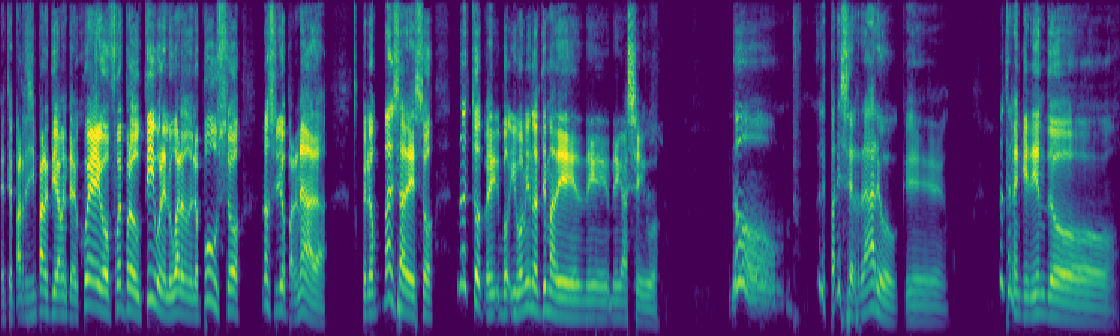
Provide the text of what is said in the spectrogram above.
este, participar activamente del juego? ¿Fue productivo en el lugar donde lo puso? No sirvió para nada. Pero más allá de eso, no esto, eh, y volviendo al tema de, de- de Gallego, ¿no, ¿no les parece raro que no estarán queriendo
